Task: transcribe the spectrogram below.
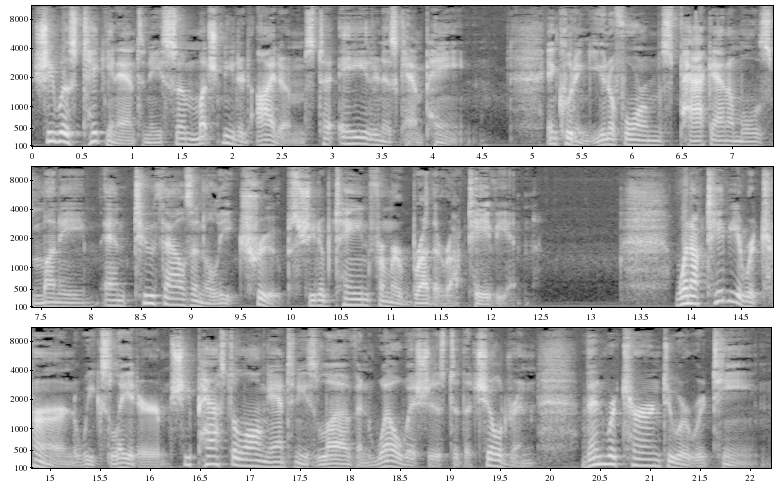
She was taking Antony some much needed items to aid in his campaign, including uniforms, pack animals, money, and 2,000 elite troops she'd obtained from her brother Octavian. When Octavia returned weeks later, she passed along Antony's love and well wishes to the children, then returned to her routine.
